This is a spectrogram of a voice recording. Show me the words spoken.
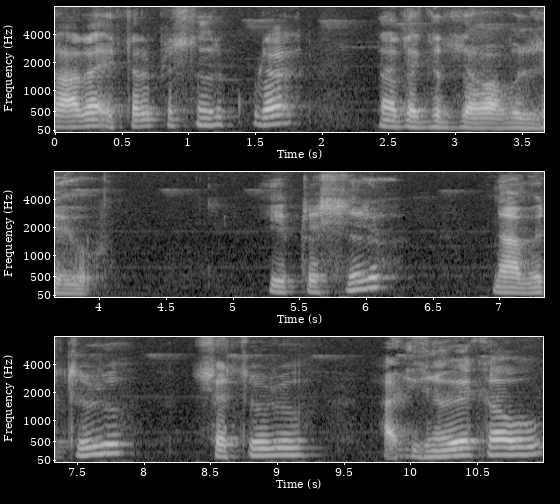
చాలా ఇతర ప్రశ్నలకు కూడా నా దగ్గర జవాబులు లేవు. ఈ ప్రశ్నలు నా మిత్రులు శత్రువులు అడిగినవే కావు.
